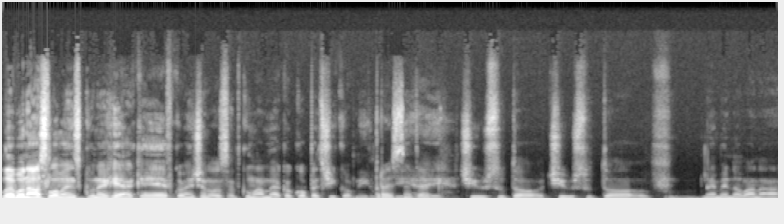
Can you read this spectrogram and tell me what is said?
Lebo na Slovensku nech je aké je, v konečnom dôsledku máme ako kopec šikovných Presne ľudí. Tak. Hej. Či, už sú to, či už sú to nemenovaná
